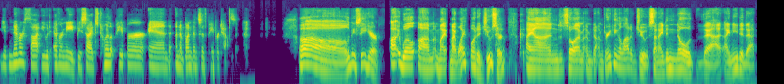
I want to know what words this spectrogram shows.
you'd never thought you would ever need besides toilet paper and an abundance of paper towels? Oh, let me see here. Uh, well, um, my my wife bought a juicer, and so I'm, I'm I'm drinking a lot of juice, and I didn't know that I needed that.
